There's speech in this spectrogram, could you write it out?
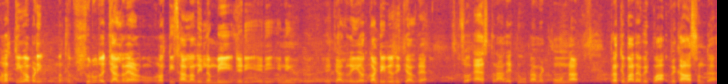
29ਵਾਂ ਬੜੀ, ਮਤਲਬ ਸ਼ੁਰੂ ਤੋਂ ਚੱਲ ਰਿਹਾ 29 ਸਾਲਾਂ ਦੀ ਲੰਮੀ ਜਿਹੜੀ ਇਹਦੀ ਇਨਿੰਗ ਇਹ ਚੱਲ ਰਹੀ ਹੈ ਔਰ ਕੰਟੀਨਿਊਸਲੀ ਚੱਲ ਰਿਹਾ। ਸੋ ਇਸ ਤਰ੍ਹਾਂ ਦੇ ਟੂਰਨਾਮੈਂਟ ਹੋਣ ਨਾਲ ਪ੍ਰਤਿਭਾ ਦਾ ਵਿਕਵਾ- ਵਿਕਾਸ ਹੁੰਦਾ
